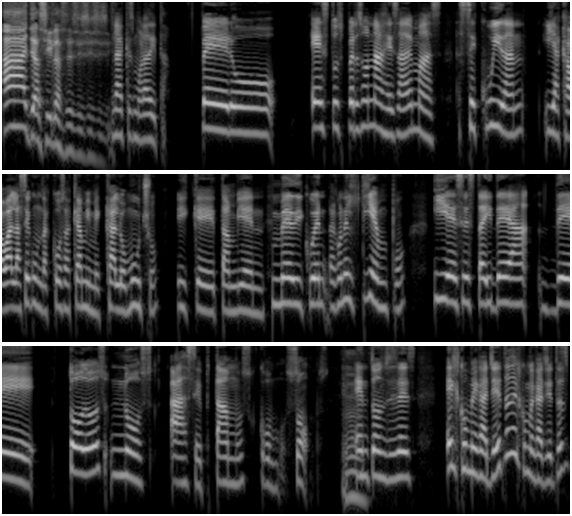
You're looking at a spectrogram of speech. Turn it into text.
Ah, ya sí, la sé, sí, sí, sí. sí. la que es moradita. Pero estos personajes además se cuidan y acaba la segunda cosa que a mí me caló mucho y que también me di cuenta con el tiempo y es esta idea de todos nos aceptamos como somos. Mm. Entonces es el come galletas, el come galletas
